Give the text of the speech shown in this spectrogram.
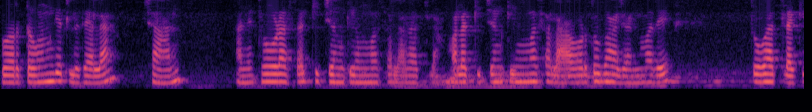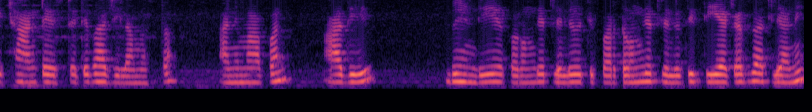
परतवून घेतलं त्याला छान. आणि थोडासा किचन किंग मसाला घातला. मला किचन किंग मसाला आवडतो भाज्यांमध्ये. तो घातला की छान टेस्ट येते भाजीला मस्त. आणि मग आपण आधी भेंडी हे करून घेतलेली होती परतवून घेतलेली होती ती याच्यात घातली आणि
